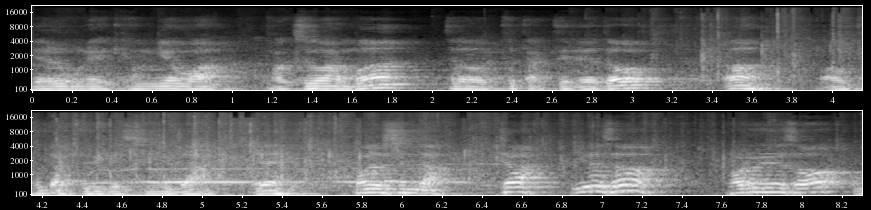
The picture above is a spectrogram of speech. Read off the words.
여러분의 격려와 박수 한번 더 부탁드려도 어, 어 부탁드리겠습니다. 예, 고맙습니다. 자, 이어서 바로 이어서 우리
